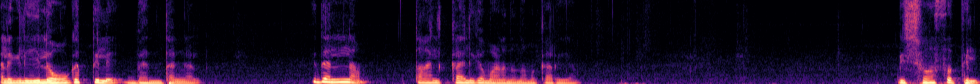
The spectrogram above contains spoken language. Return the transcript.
അല്ലെങ്കിൽ ഈ ലോകത്തിലെ ബന്ധങ്ങൾ ഇതെല്ലാം താൽക്കാലികമാണെന്ന് നമുക്കറിയാം. വിശ്വാസത്തിൽ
